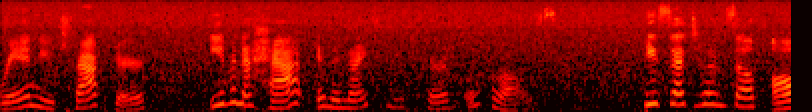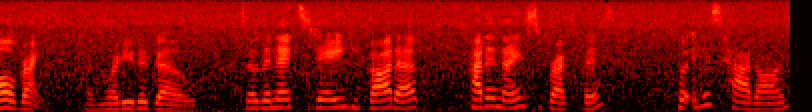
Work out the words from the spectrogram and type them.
brand new tractor, even a hat and a nice new pair of overalls. He said to himself, All right, I'm ready to go. So the next day he got up, had a nice breakfast, put his hat on,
